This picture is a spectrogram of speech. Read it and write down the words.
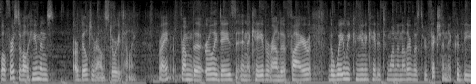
Well, first of all, humans are built around storytelling right? From the early days in a cave around a fire, the way we communicated to one another was through fiction. It could be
